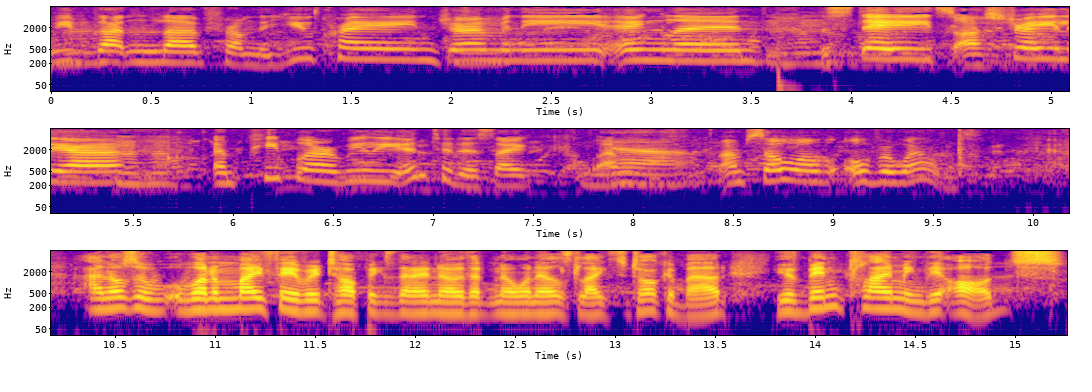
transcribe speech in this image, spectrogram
We've gotten love from the Ukraine, Germany, England, mm-hmm. the States, Australia, mm-hmm. and people are really into this. Like, yeah. I'm, I'm so overwhelmed. And also, one of my favorite topics that I know that no one else likes to talk about, you've been climbing the odds.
